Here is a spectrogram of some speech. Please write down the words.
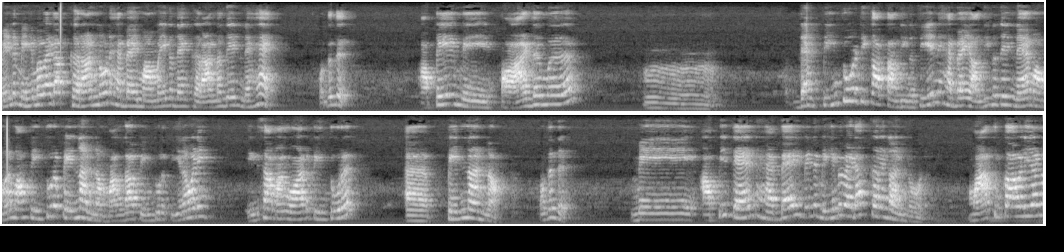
මෙන්න මෙහෙම වැඩක් කරන්න ඕන. හැබැයි මම ඒක දැන් කරන්න දෙන්නේ නැහැ. හොඳද? අපේ මේ පාඩම ම්ම්, දැන් පින්තූර ටිකක් අඳින්න තියෙන්නේ. හැබැයි අඳින්න දෙන්නේ නැහැ මම. මම පින්තූර පෙන්වන්නම් මං ගාව පින්තූර තියෙනවනේ. ඒ නිසා මම ඔයාලට පින්තූර අ, පෙන්වන්නම් හොඳද? මේ අපි දැන් හැබැයි මෙන්න මෙහෙම වැඩක් කරගන්න ඕන. මාතෘකාව ලියන්න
